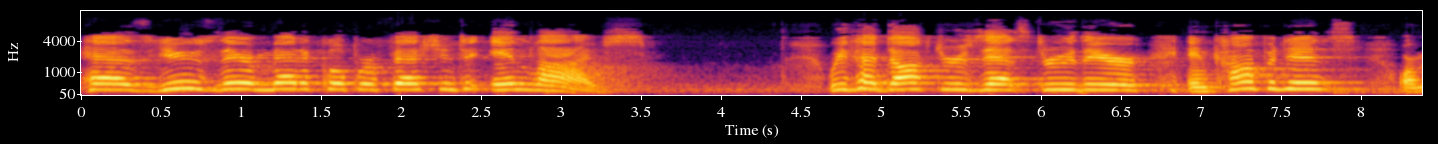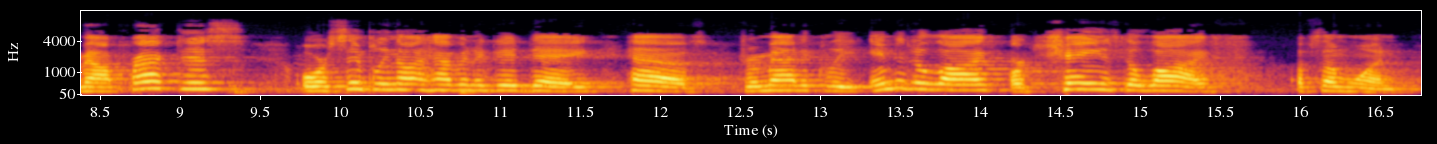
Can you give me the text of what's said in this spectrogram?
has used their medical profession to end lives. We've had doctors that, through their incompetence or malpractice or simply not having a good day, have dramatically ended a life or changed the life of someone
